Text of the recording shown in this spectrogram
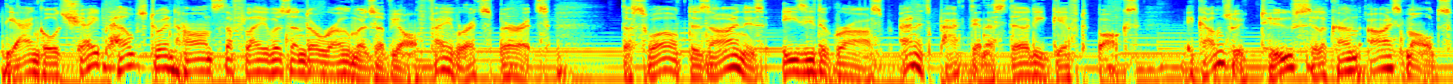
The angled shape helps to enhance the flavors and aromas of your favorite spirits. The swirled design is easy to grasp and it's packed in a sturdy gift box. It comes with two silicone ice molds.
